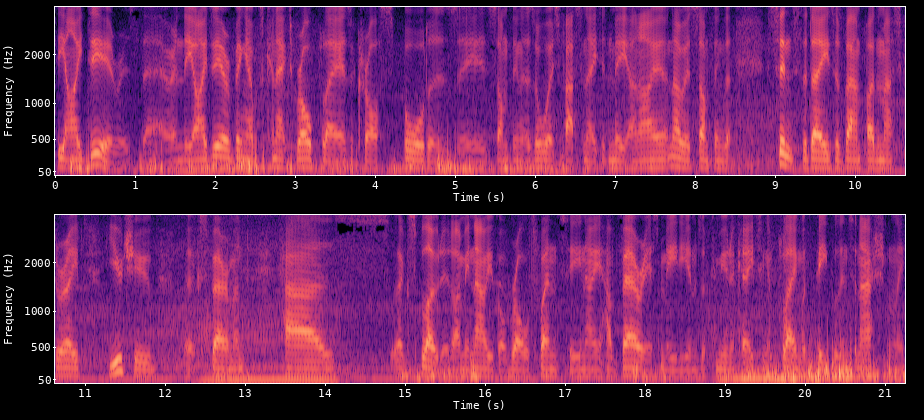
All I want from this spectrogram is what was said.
the idea is there, and the idea of being able to connect role players across borders is something that has always fascinated me, and I know is something that, since the days of Vampire the Masquerade YouTube experiment, has exploded. I mean, now you've got Roll20, now you have various mediums of communicating and playing with people internationally.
